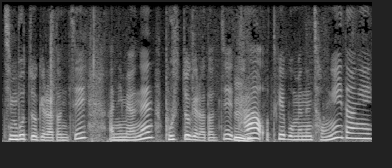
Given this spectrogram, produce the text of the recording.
진보 쪽이라든지 아니면은 보수 쪽이라든지 음. 다 어떻게 보면은 정의당이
